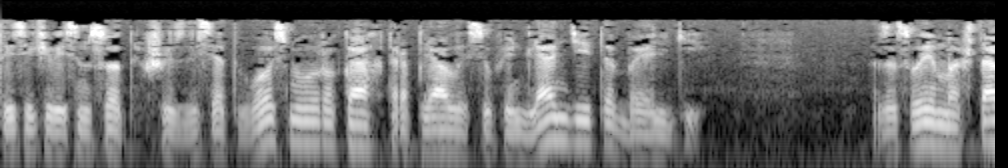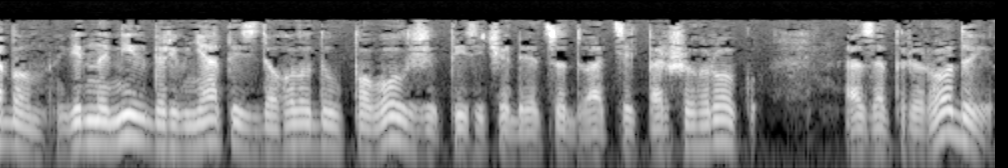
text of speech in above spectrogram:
1867-1868 роках траплялись у Фінляндії та Бельгії. За своїм масштабом він не міг дорівнятись до голоду в Поволжі 1921 року, а за природою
